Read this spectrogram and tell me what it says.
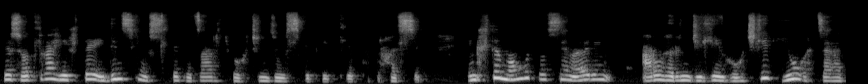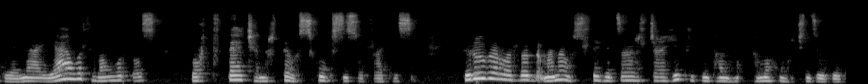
Тэгээ судалгаа хийхдээ эдийн засгийн өсөлтөд хязгаарч бөгчөн зүйлс гэдгийг тэгээд тодорхойлсон. Ингэхдээ Монгол улсын ойрын 10 20 жилийн хөгжлийг юу гацаагаад байна? Яавал Монгол улс хурдтай чанартай өсөх үү гэсэн судалгаа хийсэн. Тэрүүгээр бол манай өсөлтийг хязгаарлаж байгаа хэд хэдэн том томоохон хүчин зүйлүүд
